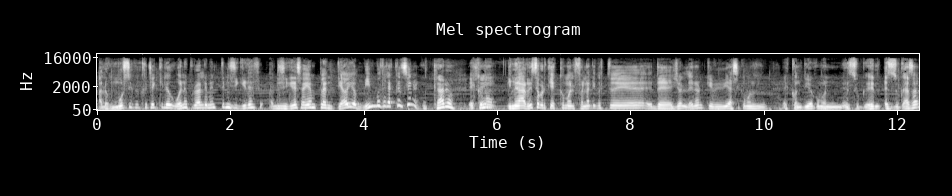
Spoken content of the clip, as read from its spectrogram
a los músicos, ¿cachai? Que los weones probablemente ni siquiera, ni siquiera se habían planteado ellos mismos de las canciones. Claro. Es sí. como, y me da risa porque es como el fanático este de, de John Lennon que vivía así como escondido como en, en su, en, en su casa.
